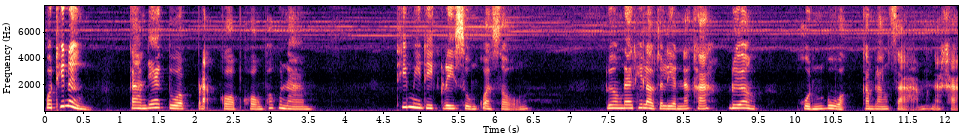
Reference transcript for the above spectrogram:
บทที่ 1 การแยกตัวประกอบของพหุนาม ที่มีดีกรีสูงกว่า 2 เรื่องแรกที่เราจะเรียนนะคะ เรื่องผลบวกกำลังสามนะคะ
